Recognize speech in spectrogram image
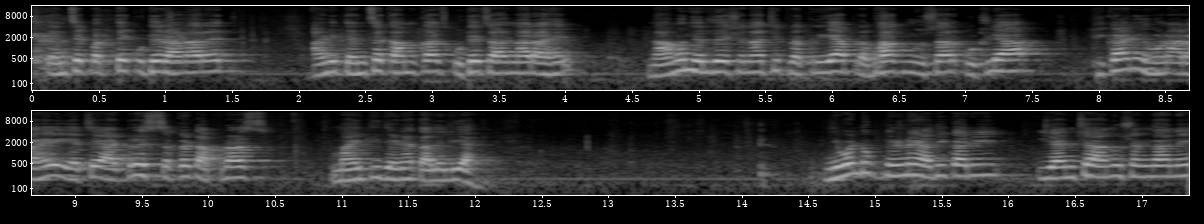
त्यांचे पत्ते कुठे राहणार आहेत आणि त्यांचं कामकाज कुठे चालणार आहे? नामनिर्देशनाची प्रक्रिया प्रभागनुसार कुठल्या ठिकाणी होणार आहे याचे ॲड्रेस सकट आपणास माहिती देण्यात आलेली आहे. निवडणूक निर्णय अधिकारी यांच्या अनुषंगाने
